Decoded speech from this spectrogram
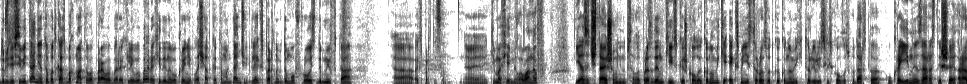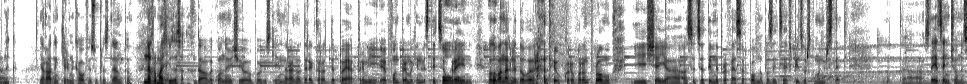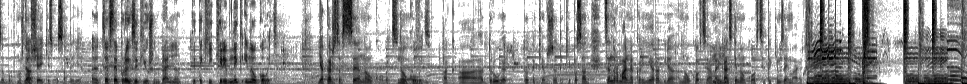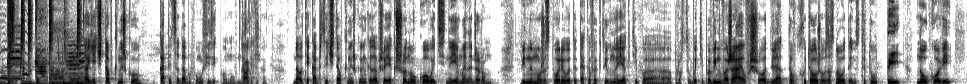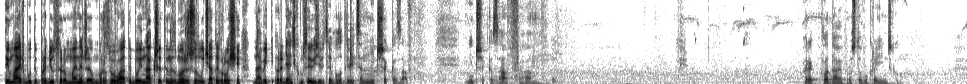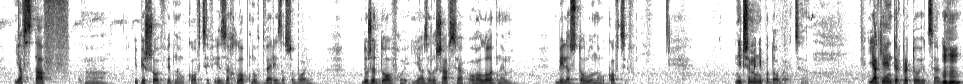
Друзі, всі вітання. То подкаст Бахматова Правий берег, лівий берег. Єдина в Україні площадка та майданчик для експертних домов, роздумів та е, експертизи. Е, Тимофій Мілованов. Я зачитаю, що мені написали. Президент Київської школи економіки, екс-міністр розвитку економіки, торгівлі сільського господарства України. Зараз ти ще радник Я радник керівника Офісу президента, на громадських засадах. да, виконуючий обов'язки генерального директора ДП прямі, е, Фонд прямих інвестицій Ого. України, голова наглядової ради Укроборонпрому і ще я асоціативний професор, повна позиція в Піттсбурзькому університеті. От, а, здається, нічого не забув. Можливо, Так. ще якісь посади є. Е, Це все про execution, правильно? Ти такий керівник і науковець. Я перш за все науковець. Науковець. Е, Так, а друге, то таке вже такі посади. Це нормальна кар'єра для науковця. Американські науковці таким займаються. Так, я читав книжку Капіца, да, по-моєму, фізик, по-моєму, в нас Так, такий. так. Да, от я Капіца читав книжку, він казав, що якщо науковець не є менеджером, він не може створювати так ефективно, як типа, просто. Бо типа, він вважав, що для того, того, щоб засновувати інститути наукові, ти маєш бути продюсером, менеджером, розвивати, бо інакше ти не зможеш залучати гроші. Навіть в Радянському Союзі це було таке. Дивіться, Ніцше казав. Ніцше казав. ем, Перекладаю просто в українську. Я встав е, і пішов від науковців і захлопнув двері за собою. Дуже довго я залишався голодним біля столу науковців. Ніцше мені подобається. Як я інтерпретую це? Угу.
